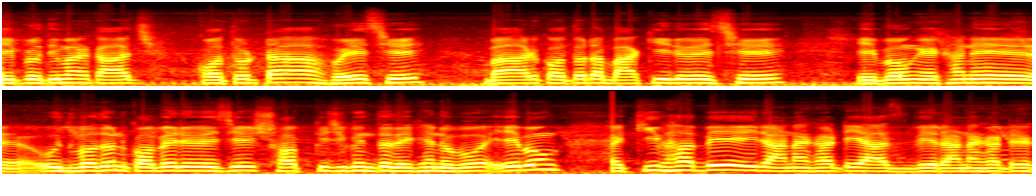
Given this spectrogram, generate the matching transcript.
এই প্রতিমার কাজ কতটা হয়েছে বা আর কতটা বাকি রয়েছে এবং এখানে উদ্বোধন কবে রয়েছে সব কিছু কিন্তু দেখে নেব এবং কীভাবে এই রানাঘাটে আসবে, রানাঘাটের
